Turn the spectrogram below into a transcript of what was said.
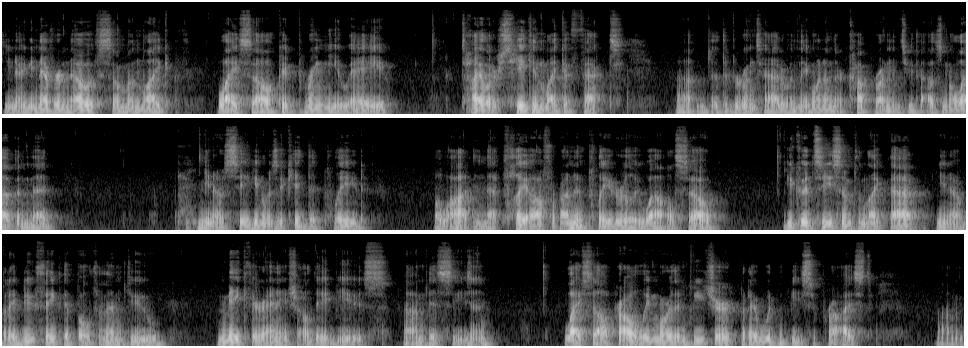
You know, you never know if someone like Lysell could bring you a Tyler Seguin like effect um, that the Bruins had when they went on their cup run in 2011. That, you know, Seguin was a kid that played a lot in that playoff run and played really well. So you could see something like that, you know, but I do think that both of them do make their NHL debuts um, this season. Lysell probably more than Beecher, but I wouldn't be surprised um,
